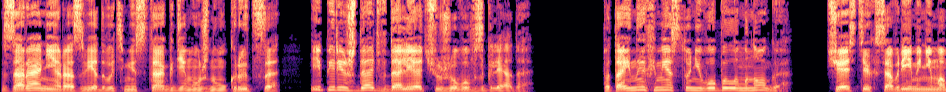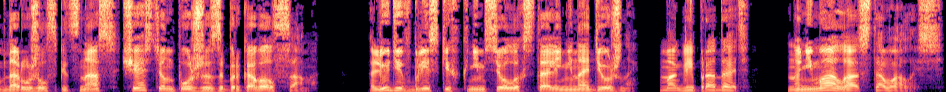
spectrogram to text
заранее разведывать места, где можно укрыться, и переждать вдали от чужого взгляда. Потайных мест у него было много. Часть их со временем обнаружил спецназ, часть он позже забраковал сам. Люди в близких к ним селах стали ненадежны, могли продать, но немало оставалось.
